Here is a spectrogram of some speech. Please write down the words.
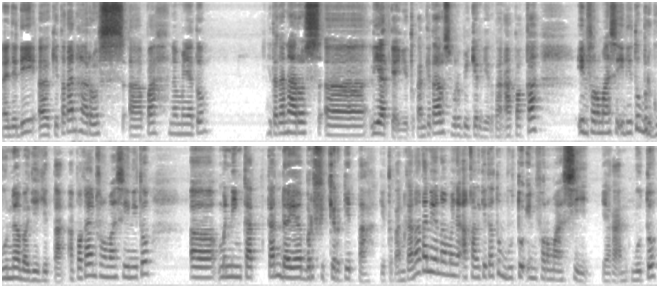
Nah jadi uh, kita kan harus uh, apa namanya tuh kita kan harus uh, lihat kayak gitu kan. Kita harus berpikir gitu kan. Apakah informasi ini tuh berguna bagi kita? Apakah informasi ini tuh uh, meningkatkan daya berpikir kita gitu kan? Karena kan yang namanya akal kita tuh butuh informasi ya kan? Butuh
